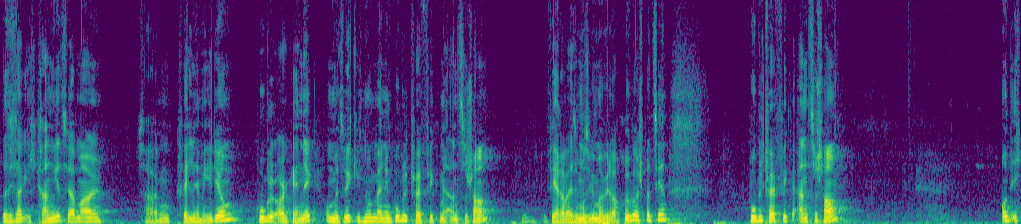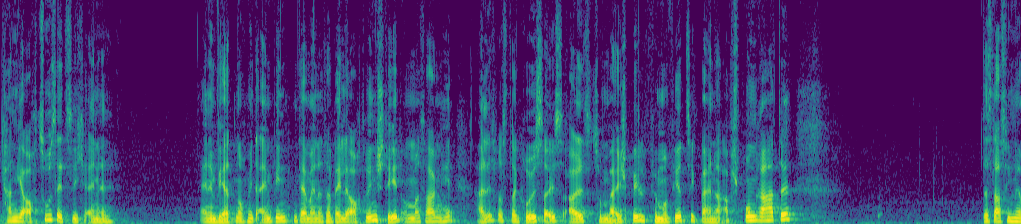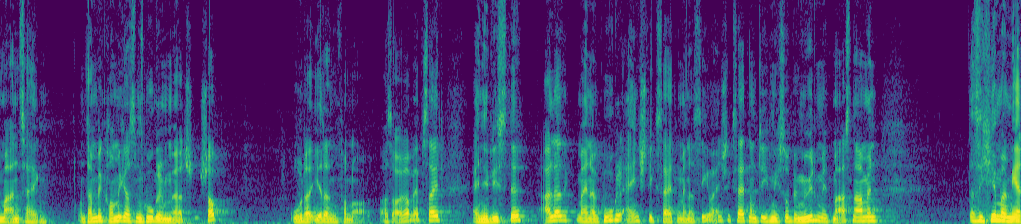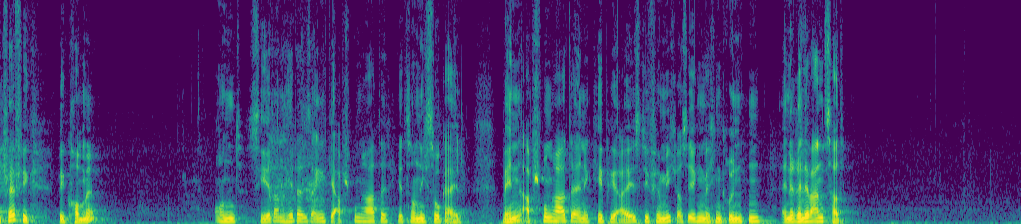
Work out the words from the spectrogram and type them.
dass ich sage, ich kann jetzt ja mal sagen, Quelle Medium, Google Organic, um jetzt wirklich nur meinen Google-Traffic mir anzuschauen. Fairerweise muss ich immer wieder auch rüber spazieren. Google Traffic anzuschauen. Und ich kann ja auch zusätzlich eine, einen Wert noch mit einbinden, der in meiner Tabelle auch drin steht und mal sagen, hey, alles, was da größer ist als zum Beispiel 45 bei einer Absprungrate, das lasse ich mir mal anzeigen. Und dann bekomme ich aus dem Google Merch Shop oder ihr dann von, aus eurer Website eine Liste aller meiner Google-Einstiegsseiten, meiner SEO-Einstiegsseiten, um die ich mich so bemühe mit Maßnahmen, dass ich hier mal mehr Traffic bekomme und sehe dann, hey, da ist eigentlich die Absprungrate jetzt noch nicht so geil. Wenn Absprungrate eine KPI ist, die für mich aus irgendwelchen Gründen eine Relevanz hat.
